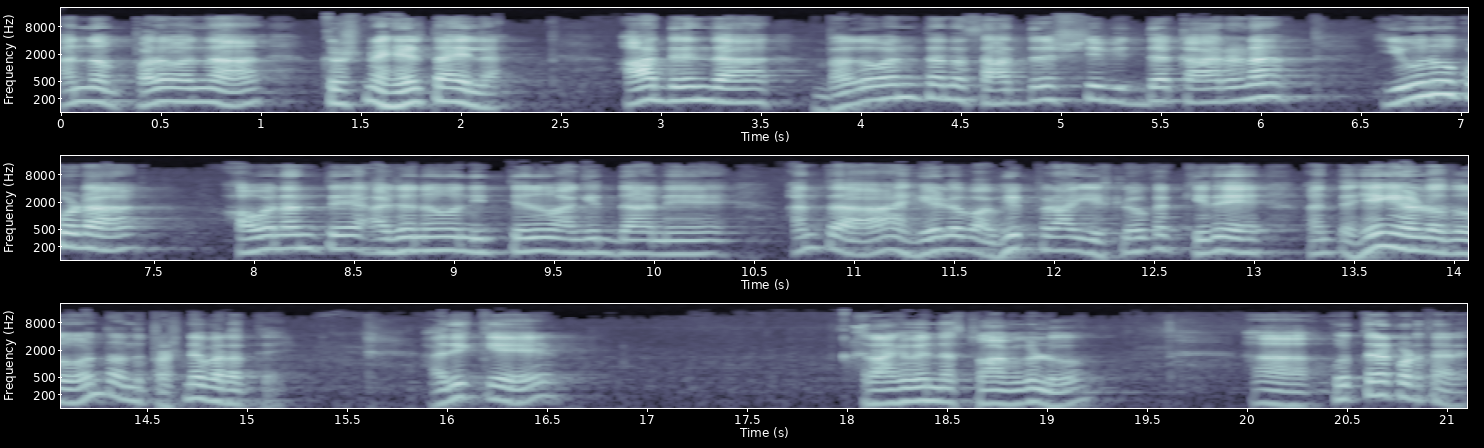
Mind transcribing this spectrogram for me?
ಅನ್ನೋ ಪದವನ್ನು ಕೃಷ್ಣ ಹೇಳ್ತಾ ಇಲ್ಲ. ಆದ್ದರಿಂದ ಭಗವಂತನ ಸಾದೃಶ್ಯವಿದ್ದ ಕಾರಣ ಇವನು ಕೂಡ ಅವನಂತೆ ಅಜನೋ ನಿತ್ಯನೂ ಆಗಿದ್ದಾನೆ ಅಂತ ಹೇಳುವ ಅಭಿಪ್ರಾಯ ಈ ಶ್ಲೋಕಕ್ಕಿದೆ ಅಂತ ಹೇಗೆ ಹೇಳೋದು ಅಂತ ಒಂದು ಪ್ರಶ್ನೆ ಬರುತ್ತೆ. ಅದಕ್ಕೆ ರಾಘವೇಂದ್ರ ಸ್ವಾಮಿಗಳು ಉತ್ತರ ಕೊಡ್ತಾರೆ.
